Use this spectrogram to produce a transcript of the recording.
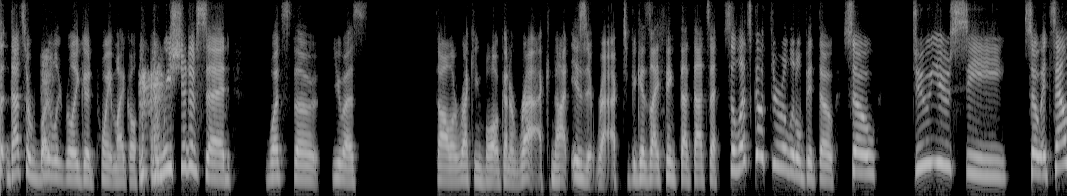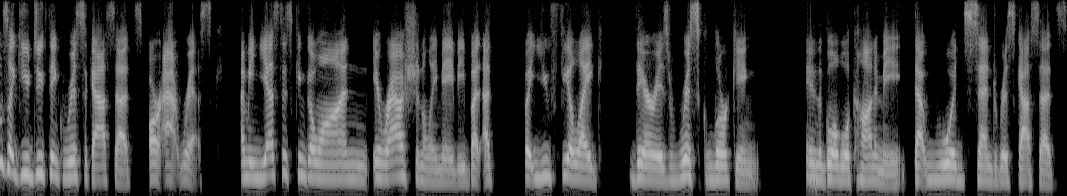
a, that's a but, really really good point, Michael. and we should have said, "What's the U.S. dollar wrecking ball going to wreck?" Not is it wrecked? Because I think that that's a. So let's go through a little bit though. So do you see so it sounds like you do think risk assets are at risk. I mean, yes, this can go on irrationally, maybe, but at, but you feel like there is risk lurking in the global economy that would send risk assets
